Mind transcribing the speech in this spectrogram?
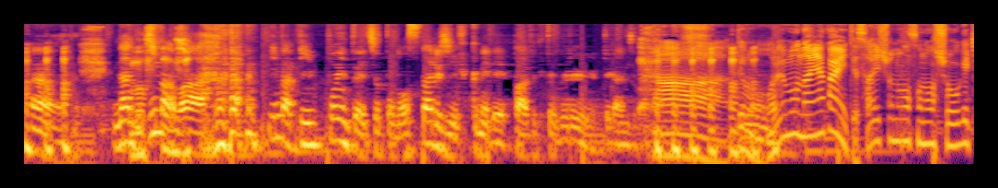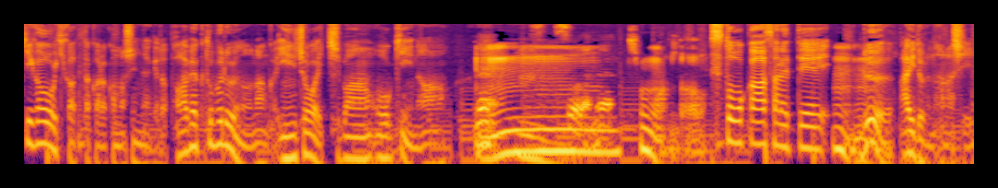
うん。なんで今は、今ピンポイントでちょっとノスタルジー含めてパーフェクトブルーって感じだね。ああ、でも俺もなんやかんや言って最初のその衝撃が大きかったからかもしれないけど、パーフェクトブルーのなんか印象が一番大きいな。うね。ーんそうだね。そうなんだ。ストーカーされてうんるアイドルの話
